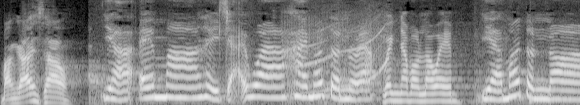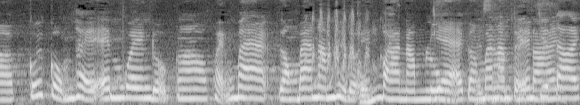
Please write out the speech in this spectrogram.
Bạn gái sao? Dạ em à, thì trải qua hai mối tình rồi ạ. Quen nhau bao lâu em? Dạ mối tình à, cuối cùng thì em quen được à, khoảng 3, gần 3 năm thì được. Cũng 3 năm luôn. Dạ gần Tại 3 sao năm tụi em chia tay?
